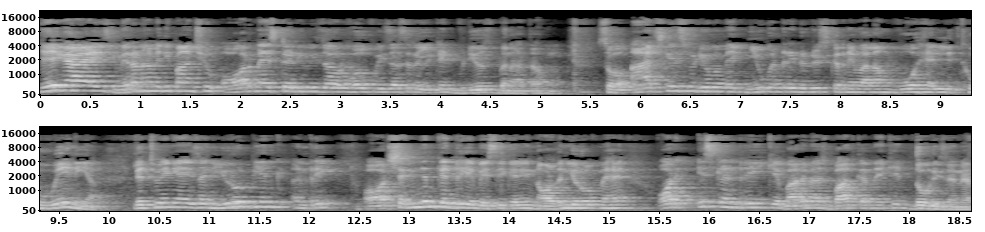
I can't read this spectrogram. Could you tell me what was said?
हे गाइस मेरा नाम है दीपांशु और मैं स्टडी वीज़ा और वर्क वीज़ा से रिलेटेड वीडियोस बनाता हूँ। सो so, आज के इस वीडियो में मैं एक न्यू कंट्री इंट्रोड्यूस करने वाला हूँ वो है Lithuania Lithuania is an European country और शेंगन कंट्री है बेसिकली नॉर्दर्न यूरोप में है। और इस कंट्री के बारे में आज बात करने के दो रीजन है।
